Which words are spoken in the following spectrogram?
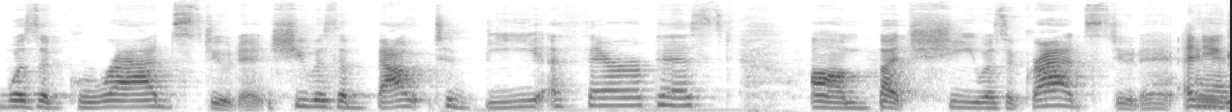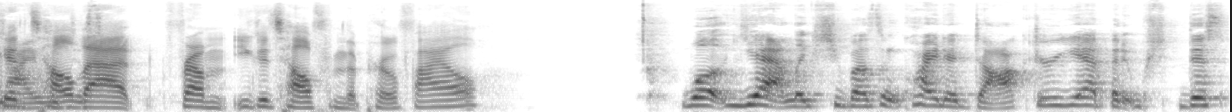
was a grad student. She was about to be a therapist, um, but she was a grad student. And you could would tell just- that from you could tell from the profile. Well, yeah, like she wasn't quite a doctor yet, but it, this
